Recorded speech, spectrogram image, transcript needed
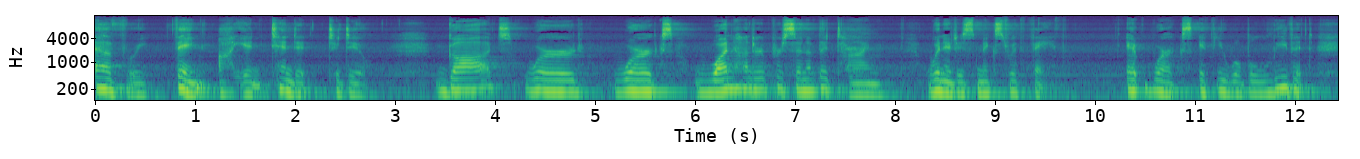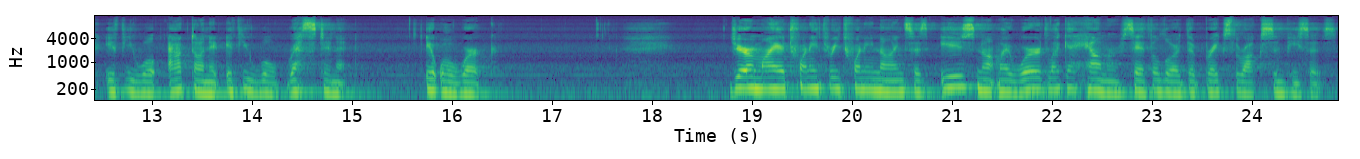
everything I intended to do. God's word works 100% of the time when it is mixed with faith. It works if you will believe it, if you will act on it, if you will rest in it. It will work. Jeremiah 23 29 says, Is not my word like a hammer, saith the Lord, that breaks the rocks in pieces?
